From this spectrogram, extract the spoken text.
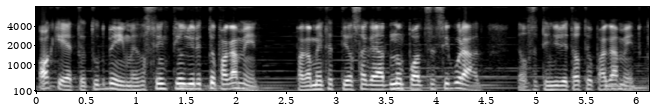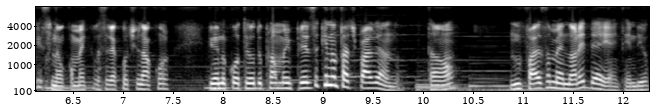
Ok, tá tudo bem, mas você tem o direito ao teu pagamento. O pagamento é teu, sagrado, não pode ser segurado. Então você tem direito ao teu pagamento. Porque senão, como é que você vai continuar criando conteúdo para uma empresa que não tá te pagando? Então, não faz a menor ideia, entendeu?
